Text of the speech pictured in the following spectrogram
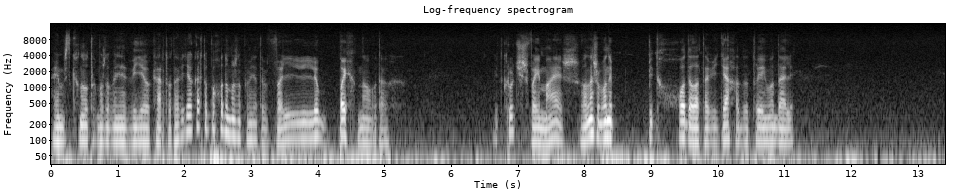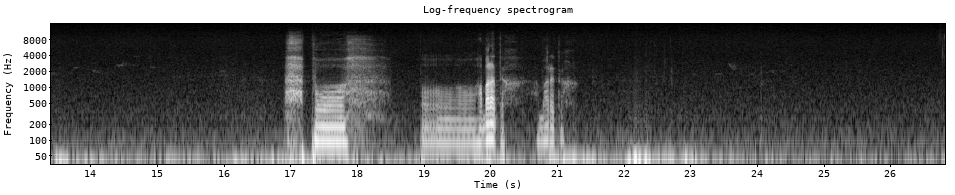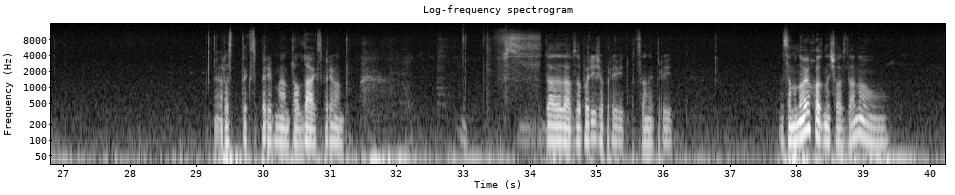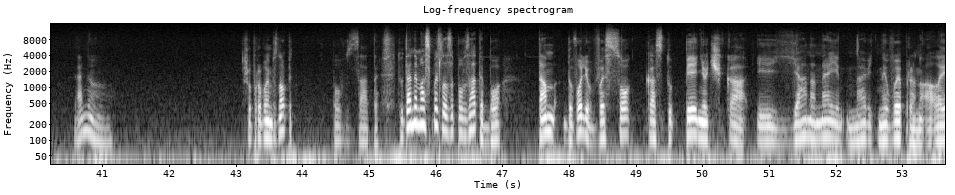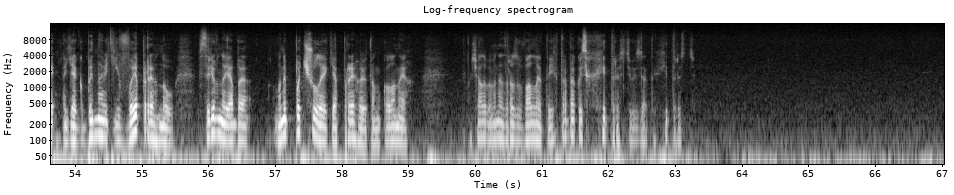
В геймерських ноутах можна поміняти відеокарту. Та відеокарту, походу, можна поміняти в любих ноутах. Відкручиш, виймаєш. Головне, щоб вони підходила та відяха до твоєї моделі. По. По габаритах. Габаритах. Раст експериментал, да, експериментал. Да-да-да, в Запоріжжя привіт, пацани, привіт. За мною ход почалось, да ну? Да ну. Що пробуємо знов підповзати? Туди нема смисла заповзати, бо там доволі висока ступенючка, і я на неї навіть не випригну. Але якби навіть і випригнув, все рівно я би. Вони б почули, як я пригаю там коло них. Почали б мене зразу валити. Їх треба якось хитростю взяти. Хитростю.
